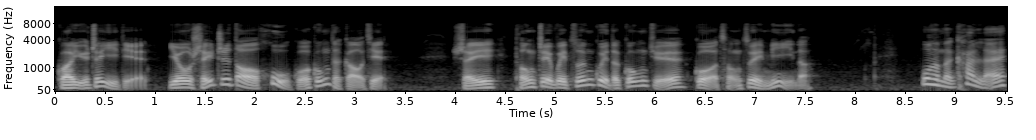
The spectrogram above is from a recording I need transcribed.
关于这一点，有谁知道护国公的高见？谁同这位尊贵的公爵过从最密呢？我们看来，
